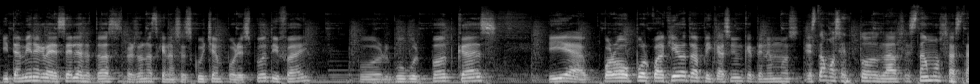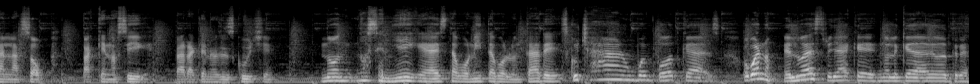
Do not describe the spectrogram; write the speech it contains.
Y también agradecerles a todas las personas que nos escuchan por Spotify, por Google Podcast y uh, por, por, cualquier otra aplicación que tenemos. Estamos en todos lados, estamos hasta en la sopa, para que nos siga, para que nos escuche. No, no se niegue a esta bonita voluntad de escuchar un buen podcast. O bueno, el nuestro, ya que no le queda de otra.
